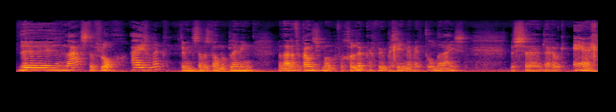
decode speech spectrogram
De laatste vlog eigenlijk. Tenminste, dat is wel mijn planning. Want na de vakantie mogen we gelukkig weer beginnen met het onderwijs. Dus eh, daar heb ik erg,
